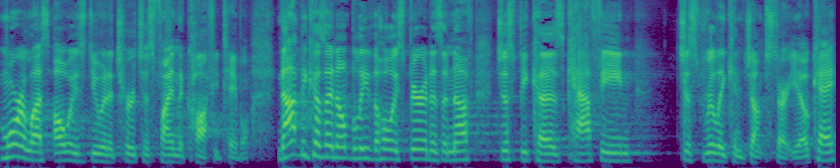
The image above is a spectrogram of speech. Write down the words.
more or less always do in a church is find the coffee table. Not because I don't believe the Holy Spirit is enough, just because caffeine just really can jumpstart you, okay?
